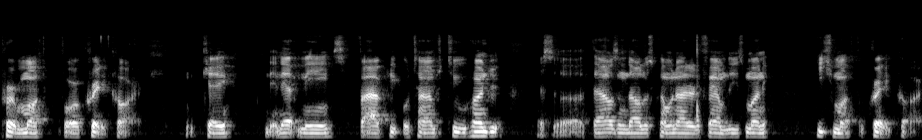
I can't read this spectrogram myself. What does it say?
per month for a credit card. Okay, then that means five people times 200. That's a thousand dollars coming out of the family's money each month for credit card.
